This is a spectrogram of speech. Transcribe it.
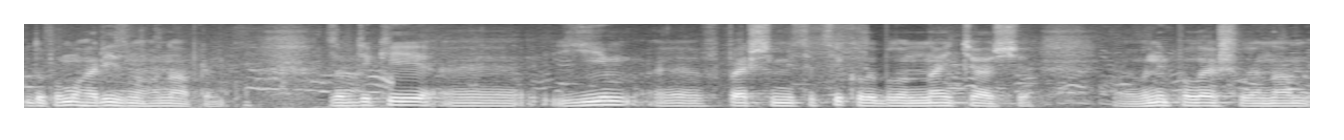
допомога різного напрямку. Завдяки е, їм е, в перші місяці, коли було найтяжче, вони полегшили нам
